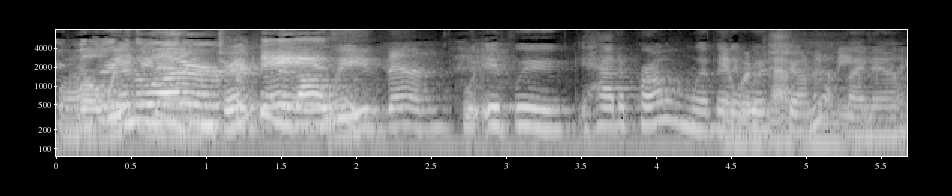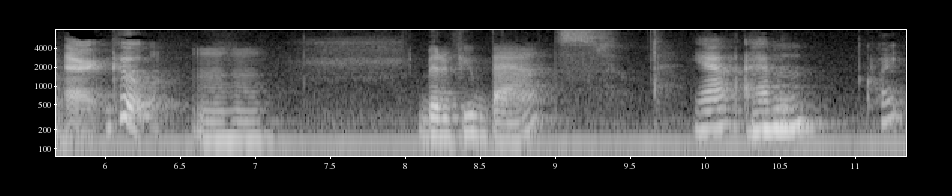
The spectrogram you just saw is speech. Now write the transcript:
Well, We'll we've drink the been water for drinking it all week. We've been. If we had a problem with it, It it, would would have have shown up by now. All right. Cool. Mm-hmm. Been a few bats. Yeah, I haven't quite.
